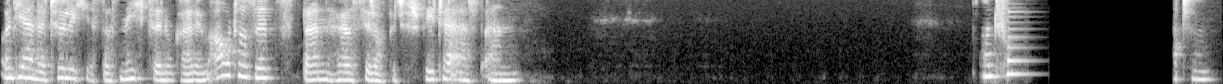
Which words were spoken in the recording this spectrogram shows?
Und ja, natürlich ist das nichts, wenn du gerade im Auto sitzt, dann hörst du doch bitte später erst an. Und vor Atem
